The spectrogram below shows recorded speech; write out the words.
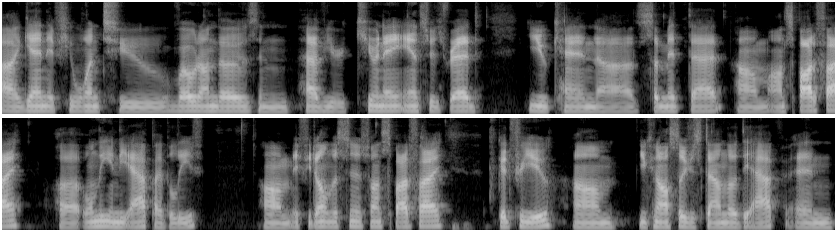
Uh, again, if you want to vote on those and have your Q and A answers read, you can uh, submit that um, on Spotify, uh, only in the app, I believe. Um, if you don't listen to us on Spotify, good for you. Um, you can also just download the app and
